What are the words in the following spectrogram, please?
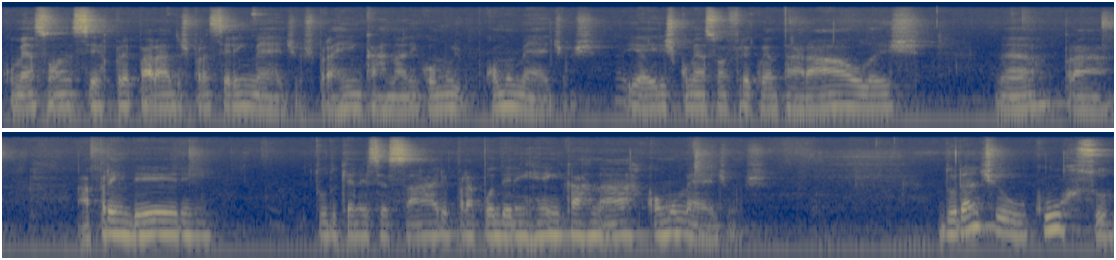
começam a ser preparados para serem médios, para reencarnarem como, como médios. E aí eles começam a frequentar aulas, né, para aprenderem tudo que é necessário para poderem reencarnar como médiums. Durante o curso,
